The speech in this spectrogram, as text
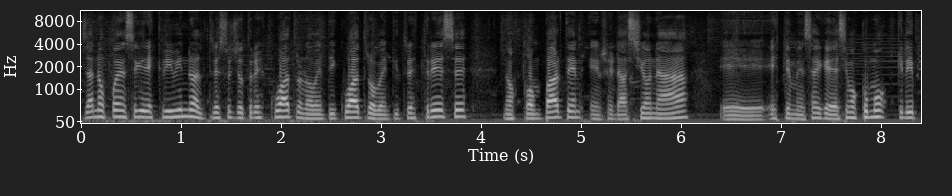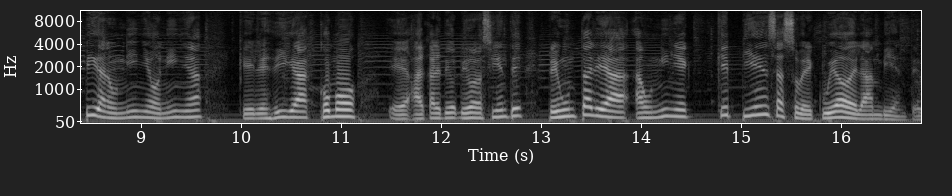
Ya nos pueden seguir escribiendo al 3834 94 2313. Nos comparten en relación a eh, este mensaje que decimos, como que le pidan a un niño o niña que les diga cómo, eh, acá le digo, lo siguiente, pregúntale a, a un niño qué piensa sobre el cuidado del ambiente.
